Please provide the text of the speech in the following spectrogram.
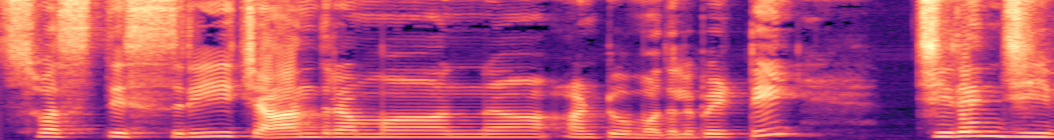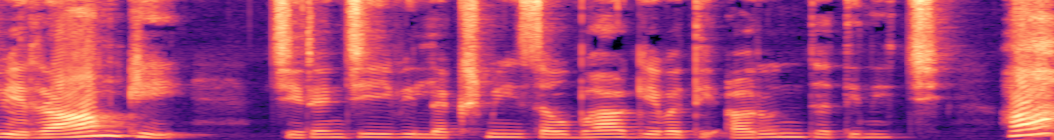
స్వస్తి శ్రీ చాంద్రమాన అంటూ మొదలుపెట్టి చిరంజీవి రామ్కి చిరంజీవి లక్ష్మీ సౌభాగ్యవతి అరుంధతినిచ్చి ఆ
